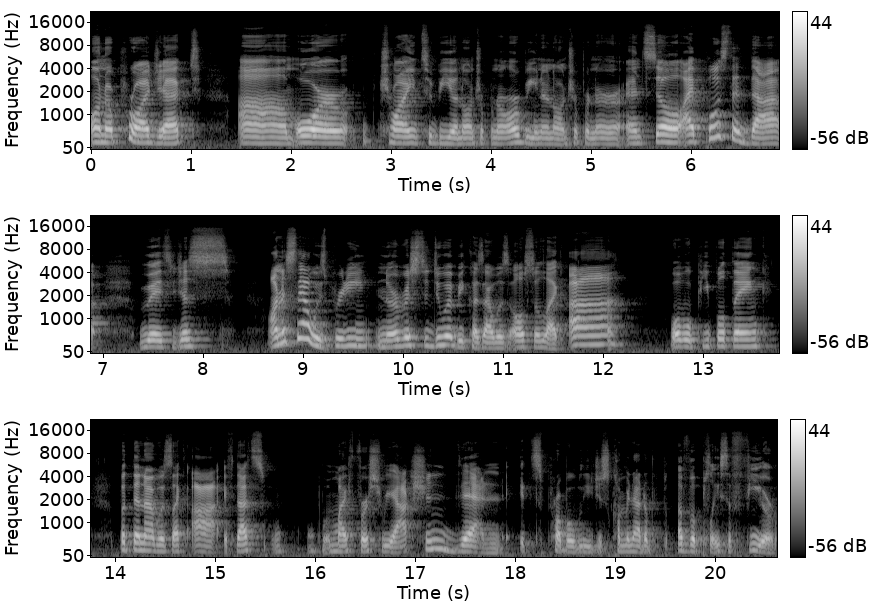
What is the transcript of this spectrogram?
on a project um, or trying to be an entrepreneur or being an entrepreneur. And so I posted that with just honestly, I was pretty nervous to do it because I was also like, ah, what will people think? But then I was like, ah, if that's my first reaction, then it's probably just coming out of, of a place of fear.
